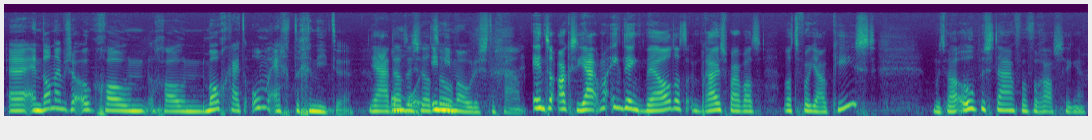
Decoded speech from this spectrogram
Eh, en dan hebben ze ook gewoon, gewoon de mogelijkheid om echt te genieten. Ja, dat om is wel in die modus te gaan. Interactie, ja. Maar ik denk wel dat een bruisbaar wat, wat voor jou kiest, moet wel openstaan voor verrassingen.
